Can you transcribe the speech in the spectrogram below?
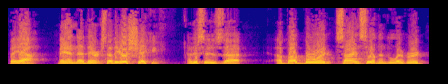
But yeah, man, uh, there, so the earth's shaking. Now this is, uh, above board, signed, sealed, and delivered.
